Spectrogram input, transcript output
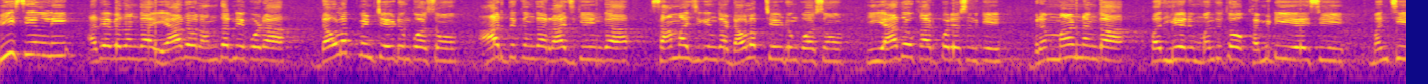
బీసీలని అదేవిధంగా యాదవులందరినీ కూడా డెవలప్మెంట్ చేయడం కోసం ఆర్థికంగా రాజకీయంగా సామాజికంగా డెవలప్ చేయడం కోసం ఈ యాదవ్ కార్పొరేషన్కి బ్రహ్మాండంగా పదిహేను మందితో కమిటీ వేసి మంచి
